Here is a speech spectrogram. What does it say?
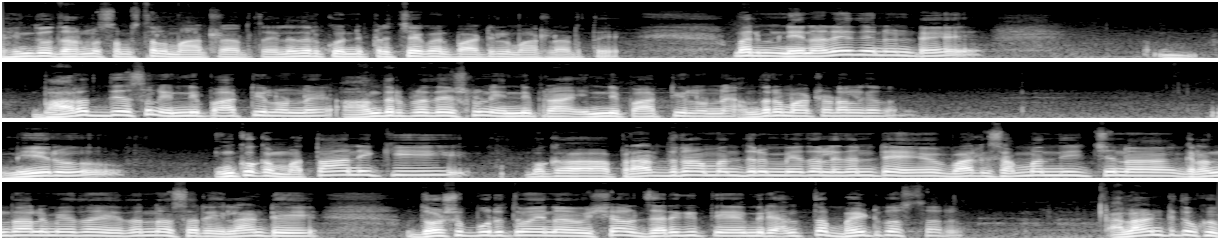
హిందూ ధర్మ సంస్థలు మాట్లాడతాయి. లేదంటే కొన్ని ప్రత్యేకమైన పార్టీలు మాట్లాడతాయి. మరి నేను అనేది ఏంటంటే భారతదేశంలో ఎన్ని పార్టీలు ఉన్నాయి? ఆంధ్రప్రదేశ్లో ఎన్ని ప్రా ఎన్ని పార్టీలు ఉన్నాయి? అందరూ మాట్లాడాలి కదా. మీరు ఇంకొక మతానికి ఒక ప్రార్థనా మందిరం మీద లేదంటే వారికి సంబంధించిన గ్రంథాల మీద ఏదన్నా సరే ఇలాంటి దోషపూరితమైన విషయాలు జరిగితే మీరు ఎంత బయటకు వస్తారు? అలాంటిది ఒక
